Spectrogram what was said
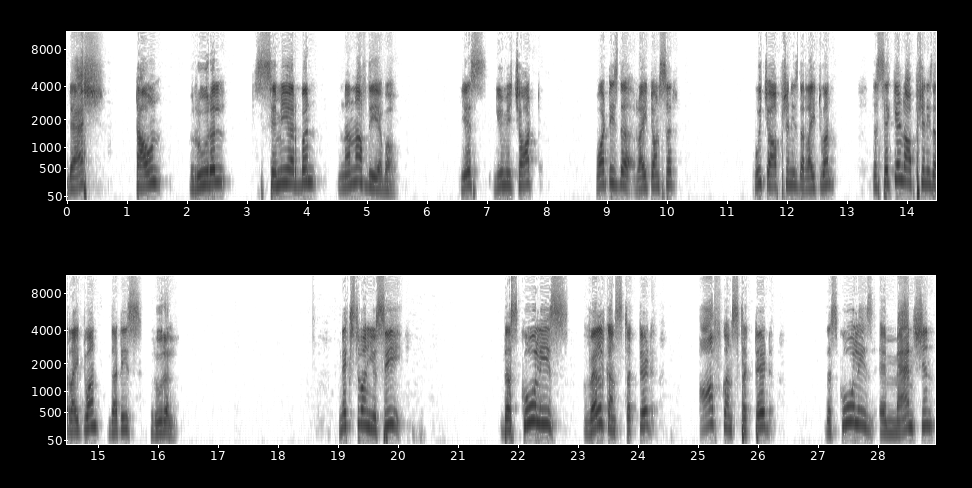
dash, town, rural, semi-urban, none of the above. Yes, give me a chart. What is the right answer? Which option is the right one? The second option is the right one, that is rural. Next one you see, the school is well constructed, off constructed. The school is a mansion,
